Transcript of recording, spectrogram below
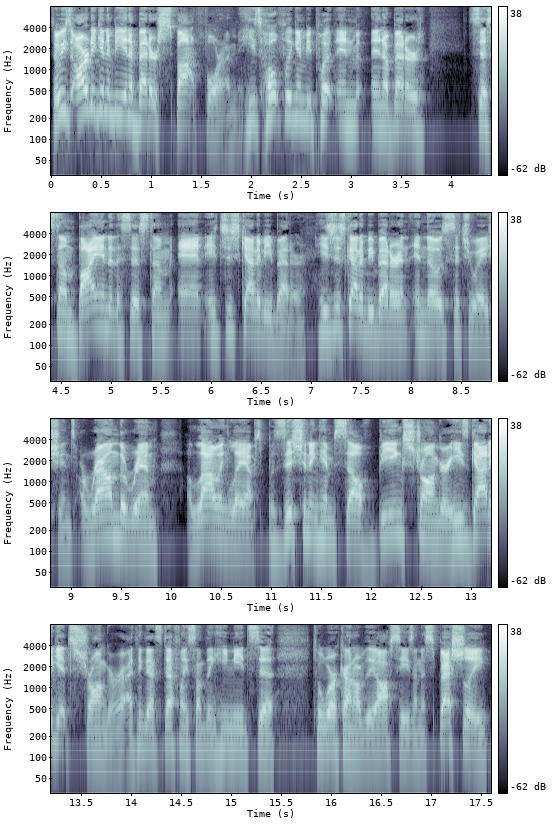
So he's already going to be in a better spot for him. He's hopefully going to be put in in a better system, buy into the system, and it's just got to be better. He's just got to be better in, in those situations around the rim, allowing layups, positioning himself, being stronger. He's got to get stronger. I think that's definitely something he needs to to work on over the offseason, especially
